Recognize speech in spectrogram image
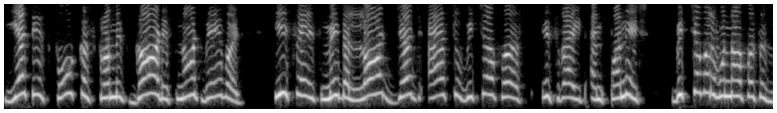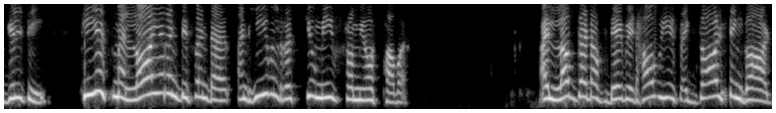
yet his focus from his God is not wavered. He says, May the Lord judge as to which of us is right and punish whichever one of us is guilty. He is my lawyer and defender, and he will rescue me from your power. I love that of David, how he is exalting God,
